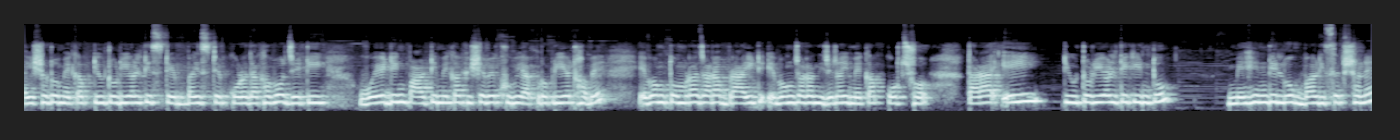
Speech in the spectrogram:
eyeshadow makeup টিউটোরিয়ালটি স্টেপ বাই স্টেপ করে দেখাবো, যেটি ওয়েডিং পার্টি মেকআপ হিসেবে খুবই অ্যাপ্রোপ্রিয়েট হবে। এবং তোমরা যারা ব্রাইড এবং যারা নিজেরাই মেকআপ করছ, তারা এই টিউটোরিয়ালটি কিন্তু মেহেন্দি লুক বা রিসেপশনে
